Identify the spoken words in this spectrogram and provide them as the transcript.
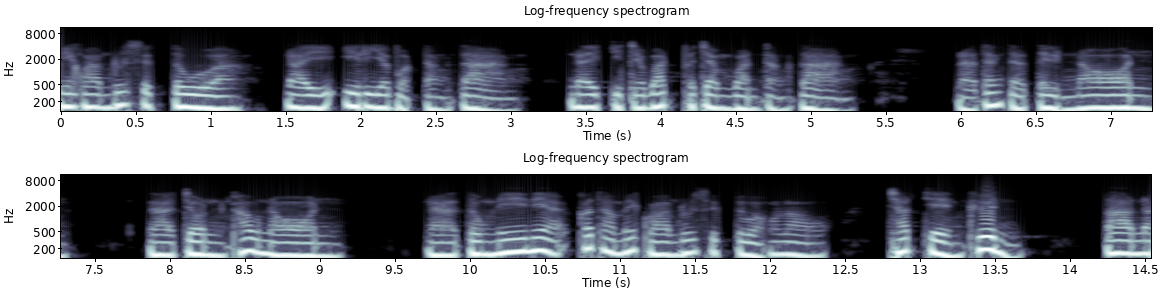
มีความรู้สึกตัวในอิริยาบถต่าง ในกิจวัตรประจำวันต่างๆนะตั้งแต่ตื่นนอนนะจนเข้านอนนะตรงนี้เนี่ยก็ทำให้ความรู้สึกตัวของเราชัดเจนขึ้น ตาใน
